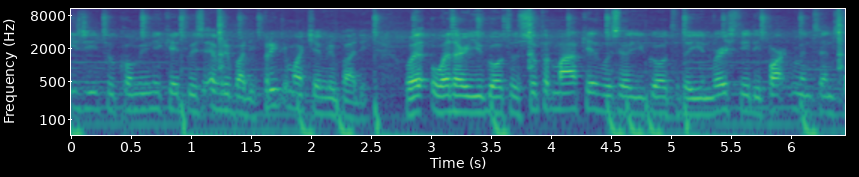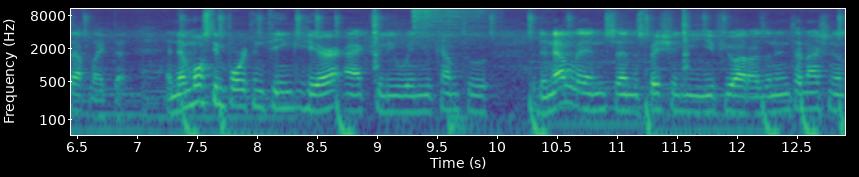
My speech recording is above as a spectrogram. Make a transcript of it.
easy to communicate with everybody, pretty much everybody. Whether you go to the supermarket, whether you go to the university departments and stuff like that. And the most important thing here, actually, when you come to the Netherlands, and especially if you are as an international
